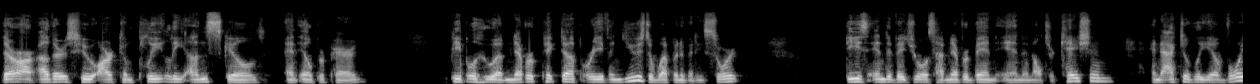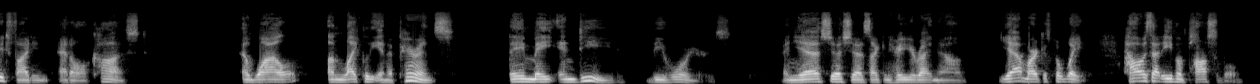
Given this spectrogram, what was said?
There are others who are completely unskilled and ill prepared people who have never picked up or even used a weapon of any sort. These individuals have never been in an altercation and actively avoid fighting at all cost. And while unlikely in appearance, they may indeed be warriors. And yes, yes, yes, I can hear you right now. Yeah, Marcus, but wait, how is that even possible?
